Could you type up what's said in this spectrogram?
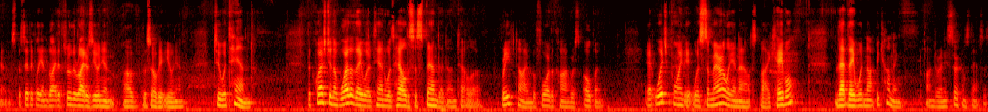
and specifically invited through the Writers' Union of the Soviet Union to attend. The question of whether they would attend was held suspended until a brief time before the Congress opened, at which point it was summarily announced by cable that they would not be coming under any circumstances.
